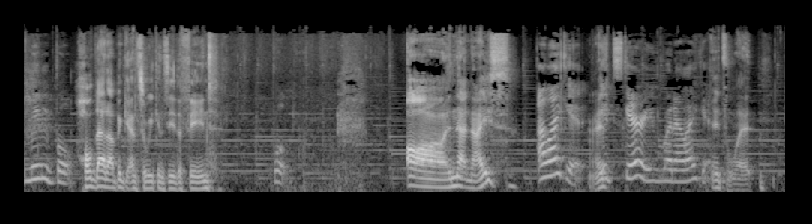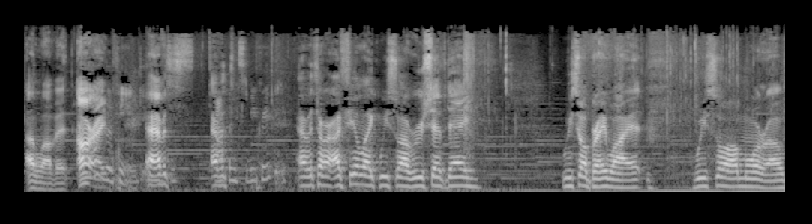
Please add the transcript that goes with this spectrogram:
Maybe both. Hold that up again so we can see the Fiend. Both. Oh, isn't that nice? I like it. It's scary, but I like it. It's lit. I love it. I All love right. Fiend. It Ava- just happens to be creepy. Avatar, I feel like we saw Rusev Day. We saw Bray Wyatt. We saw Mauro.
